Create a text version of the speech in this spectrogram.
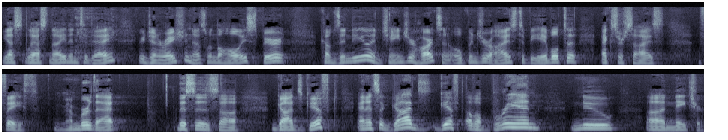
yes, last night and today. Regeneration, that's when the Holy Spirit comes into you and changes your hearts and opens your eyes to be able to exercise faith. Remember that this is uh, God's gift, and it's a God's gift of a brand new uh, nature.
